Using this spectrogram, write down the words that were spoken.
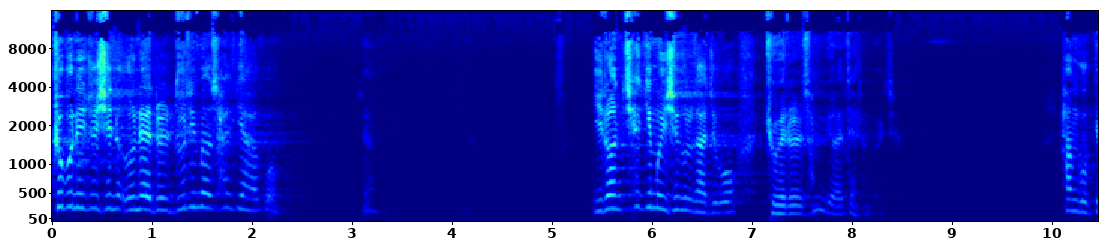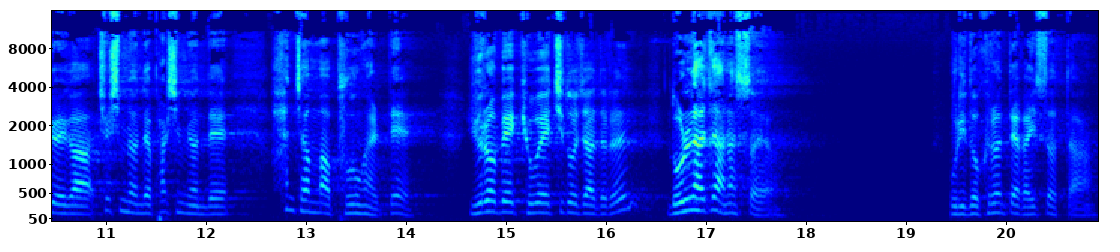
그분이 주신 은혜를 누리며 살게 하고 이런 책임의식을 가지고 교회를 섬겨야 되는 거죠. 한국교회가 70년대, 80년대 한참 막 부흥할 때 유럽의 교회 지도자들은 놀라지 않았어요. 우리도 그런 때가 있었다.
